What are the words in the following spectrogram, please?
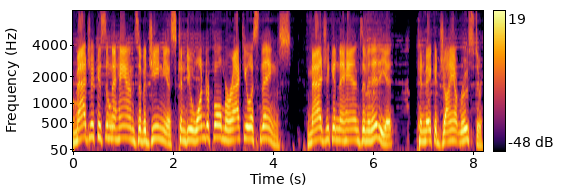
Magic is in the hands of a genius, can do wonderful, miraculous things. Magic in the hands of an idiot can make a giant rooster.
